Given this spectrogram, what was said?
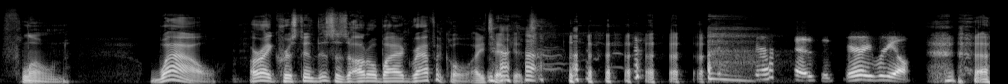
flown. Wow! All right, Kristen, this is autobiographical, I take it. is. It's very real. uh,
